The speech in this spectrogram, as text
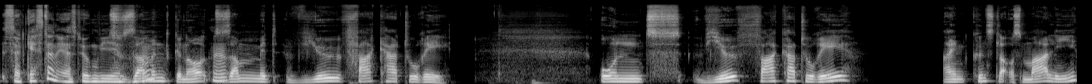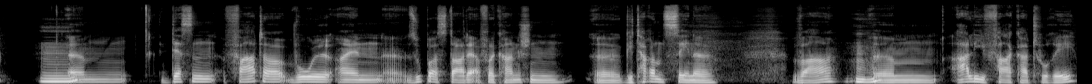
ist seit gestern erst irgendwie. Zusammen, Ne? genau, zusammen mit Vieux Farka Touré. Und Vieux Farka Touré, ein Künstler aus Mali, Mhm. ähm, dessen Vater wohl ein äh, Superstar der afrikanischen äh, Gitarrenszene war, ähm, Ali Farka Touré.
